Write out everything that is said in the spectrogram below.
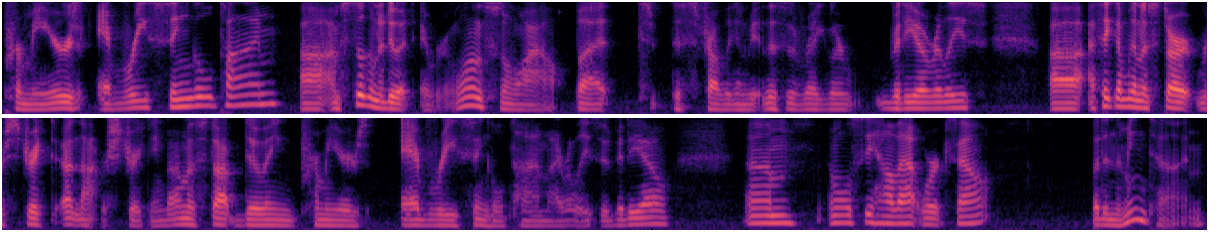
premieres every single time. Uh, I'm still going to do it every once in a while, but this is probably going to be this is a regular video release. Uh, I think I'm going to start restrict, uh, not restricting, but I'm going to stop doing premieres every single time I release a video. Um, and we'll see how that works out. But in the meantime,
